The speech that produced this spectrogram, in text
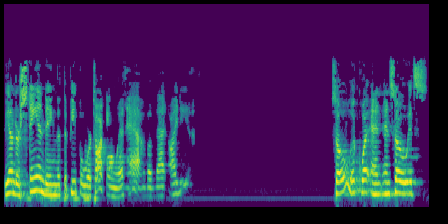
the understanding that the people we're talking with have of that idea. So look what, and, and so it's,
